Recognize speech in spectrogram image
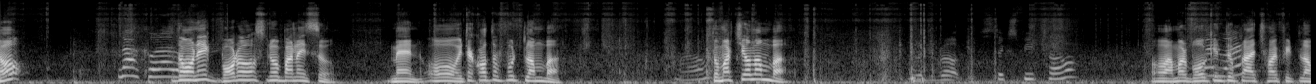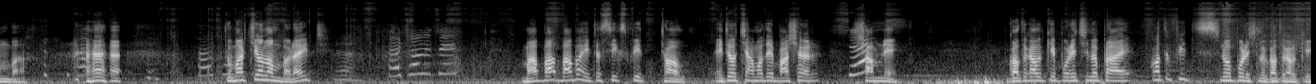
No Not তো অনেক বড় স্নো বানাইছো। ম্যান ও এটা কত ফুট লম্বা? তোমার চেয়েও লম্বা? it's about six feet tall. ও আমার বউ কিন্তু প্রায় ছয় ফিট লম্বা। তোমার চেয়েও লম্বা right Yeah. How tall is it? বাবা বাবা এটা সিক্স ফিট টল এটা হচ্ছে আমাদের বাসার সামনে। গতকালকে পড়েছিল প্রায় কত ফিট স্নো পড়েছিল গতকালকে?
